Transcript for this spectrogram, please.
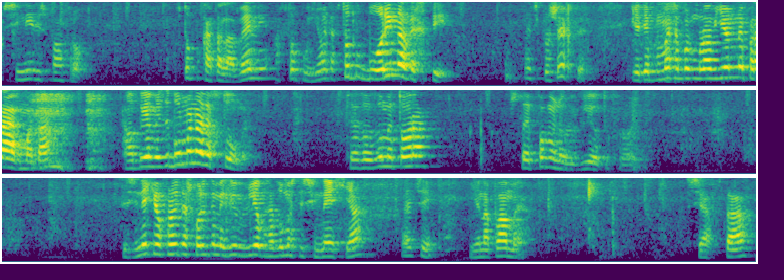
συνείδηση του ανθρώπου. Αυτό που καταλαβαίνει, αυτό που νιώθει, αυτό που μπορεί να δεχτεί. Έτσι, προσέχτε. Γιατί από μέσα μπορούν να βγαίνουν πράγματα, τα οποία εμείς δεν μπορούμε να δεχτούμε. Και θα το δούμε τώρα στο επόμενο βιβλίο του Φρόιντ. Στη συνέχεια ο Φρόιντ ασχολείται με δύο βιβλία που θα δούμε στη συνέχεια. Έτσι, για να πάμε σε αυτά.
